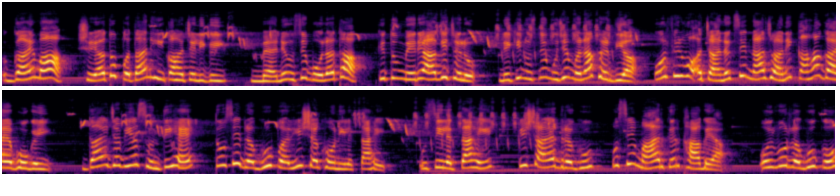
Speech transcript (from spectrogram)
गाय माँ, श्रेया तो पता नहीं कहाँ चली गई। मैंने उसे बोला था कि तुम मेरे आगे चलो, लेकिन उसने मुझे मना कर दिया और फिर वो अचानक से ना जाने कहाँ गायब हो गई। गाय जब यह सुनती है तो उसे रघु पर ही शक होने लगता है। उसे लगता है कि शायद रघु उसे मार कर खा गया और वो रघु को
